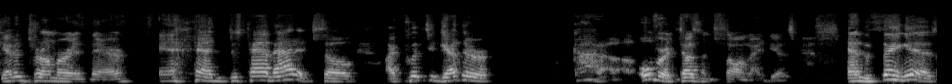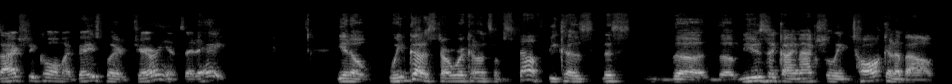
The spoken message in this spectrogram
get a drummer in there and, and just have at it. So i put together God, uh, over a dozen song ideas. And the thing is, I actually called my bass player Jerry and said, "Hey, you know, we've got to start working on some stuff because this the the music I'm actually talking about,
